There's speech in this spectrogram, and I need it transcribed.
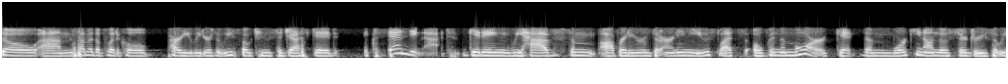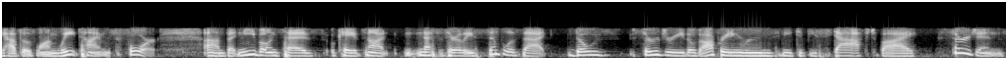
So um, some of the political party leaders that we spoke to suggested extending that, getting, we have some operating rooms that aren't in use, let's open them more, get them working on those surgeries that we have those long wait times for. Um, but Kneebone says, okay, it's not necessarily as simple as that. Those surgery, those operating rooms need to be staffed by surgeons,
